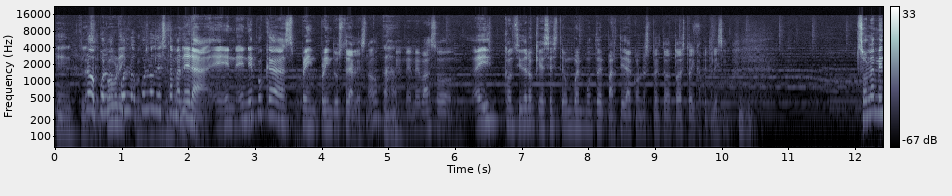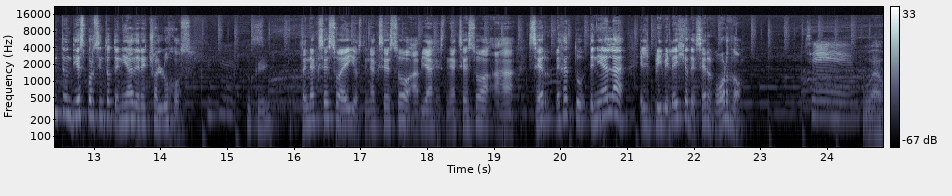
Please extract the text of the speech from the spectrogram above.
en clase No, ponlo, pobre. ponlo- ponlo de esta manera. En, en épocas pre- preindustriales, ¿no? Me, me- me baso. Ahí considero que es este un buen punto de partida con respecto a todo esto del capitalismo. Solamente un 10% tenía derecho a lujos. Tenía acceso a ellos, tenía acceso a viajes, tenía acceso a, a ser. Deja tú, tenía la, el privilegio de ser gordo. Sí. Wow.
